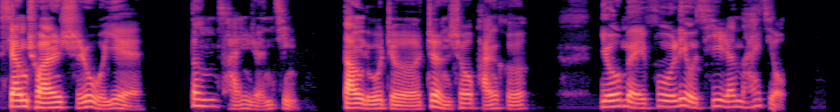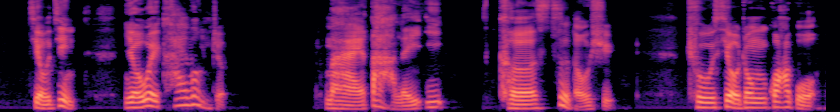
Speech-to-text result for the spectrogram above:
相传十五夜，灯残人尽，当炉者正收盘盒，有每妇六七人买酒，酒尽，有未开瓮者，买大雷衣，可四斗许，出袖中瓜果，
